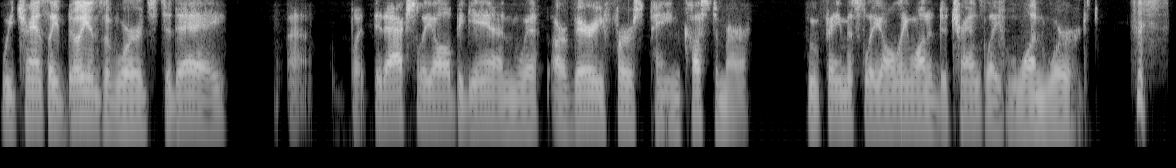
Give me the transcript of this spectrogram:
We translate billions of words today, uh, but it actually all began with our very first paying customer who famously only wanted to translate one word.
